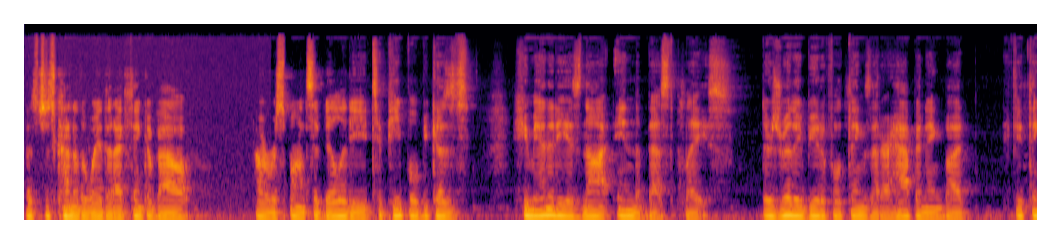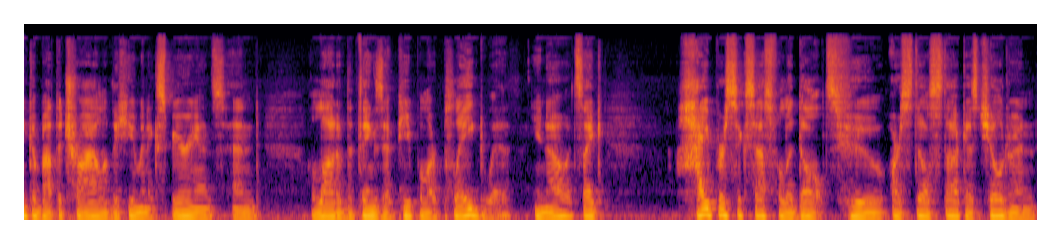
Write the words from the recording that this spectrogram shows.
that's just kind of the way that I think about our responsibility to people because humanity is not in the best place. There's really beautiful things that are happening, but if you think about the trial of the human experience and a lot of the things that people are plagued with, you know, it's like hyper successful adults who are still stuck as children,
